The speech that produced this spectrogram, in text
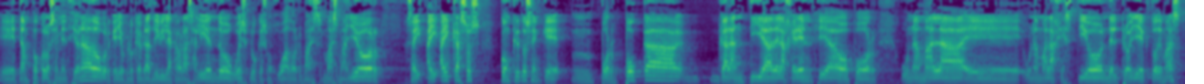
eh, tampoco los he mencionado porque yo creo que Bradley Bill acabará saliendo. Westbrook es un jugador más, más mayor. O sea, hay, hay casos concretos en que mm, por poca garantía de la gerencia o por una mala, eh, una mala gestión del proyecto, demás,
